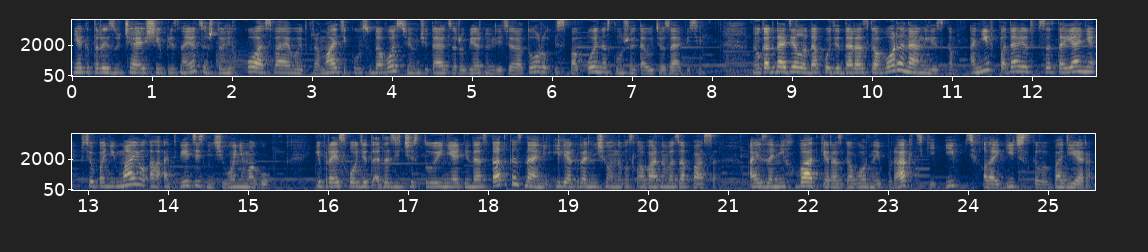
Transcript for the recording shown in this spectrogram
Некоторые изучающие признаются, что легко осваивают грамматику, с удовольствием читают зарубежную литературу и спокойно слушают аудиозаписи. Но когда дело доходит до разговора на английском, они впадают в состояние «все понимаю, а ответить ничего не могу». И происходит это зачастую не от недостатка знаний или ограниченного словарного запаса, а из-за нехватки разговорной практики и психологического барьера.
